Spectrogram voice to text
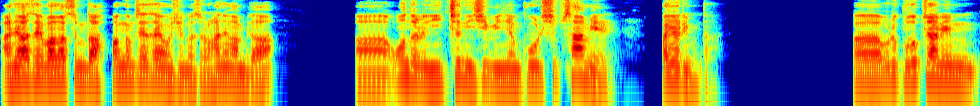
안녕하세요. 반갑습니다. 황금 세상에 오신 것을 환영합니다. 아, 오늘은 2022년 9월 13일 화요일입니다. 아, 우리 구독자님,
